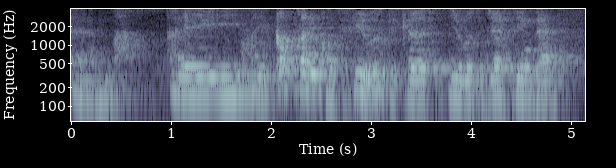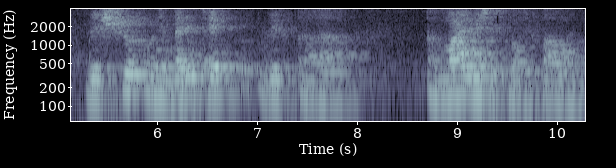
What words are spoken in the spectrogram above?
And I, I got slightly confused because you were suggesting that we should only meditate with uh, a mind which is no defilement.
